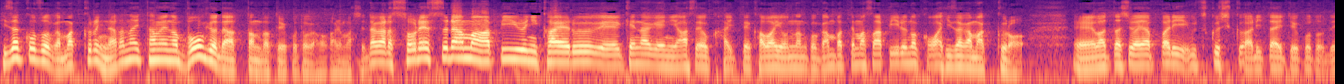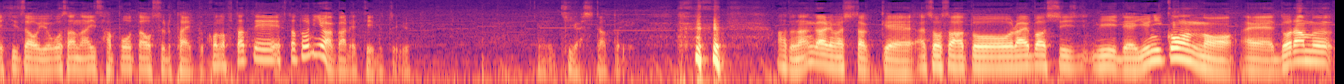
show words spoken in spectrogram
膝小僧が真っ黒にならないための防御であったんだということが分かりまして、だからそれすらもアピールに変える、えー、けなげに汗をかいて可愛い女の子頑張ってますアピールの子は膝が真っ黒。えー、私はやっぱり美しくありたいということで膝を汚さないサポーターをするタイプ。この 2, 手2通りに分かれているというえ気がしたという。あと何がありましたっけ？そうそう、あと、ライブ CB でユニコーンの、えー、ドラム、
